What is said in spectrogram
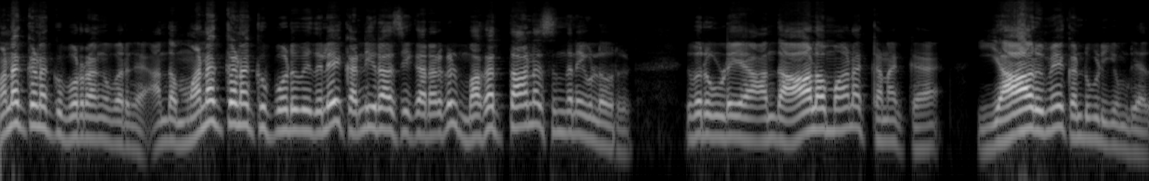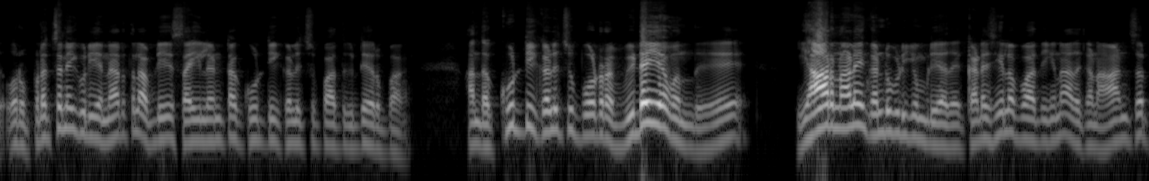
மனக்கணக்கு போடுறாங்க பாருங்க. அந்த மனக்கணக்கு போடுவதிலே கன்னிராசிக்காரர்கள் மகத்தான சிந்தனை உள்ளவர்கள். இவர்களுடைய அந்த ஆழமான கணக்கை யாருமே கண்டுபிடிக்க முடியாது. ஒரு பிரச்சனைக்குரிய நேரத்தில் அப்படியே சைலண்ட்டாக கூட்டி கழித்து பார்த்துக்கிட்டே இருப்பாங்க. அந்த கூட்டி கழித்து போடுற விடையை வந்து யாருனாலையும் கண்டுபிடிக்க முடியாது. கடைசியில் பார்த்தீங்கன்னா அதுக்கான ஆன்சர்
